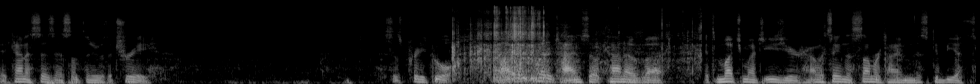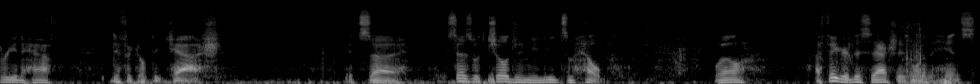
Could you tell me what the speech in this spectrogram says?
it kind of says it has something to do with a tree. This is pretty cool. It's winter time so it kind of uh, it's much, much easier. I would say in the summertime, this could be a three and a half difficulty cache. It's, uh, it says with children, you need some help. Well, I figured this actually is one of the hints.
